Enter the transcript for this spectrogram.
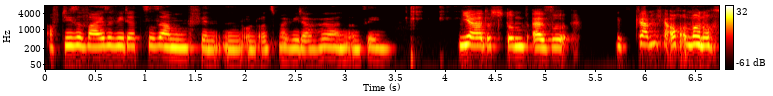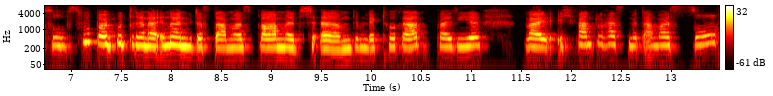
auf diese Weise wieder zusammenfinden und uns mal wieder hören und sehen. Ja, das stimmt. Also ich kann mich auch immer noch so super gut dran erinnern, wie das damals war mit ähm, dem Lektorat bei dir, weil ich fand, du hast mir damals so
